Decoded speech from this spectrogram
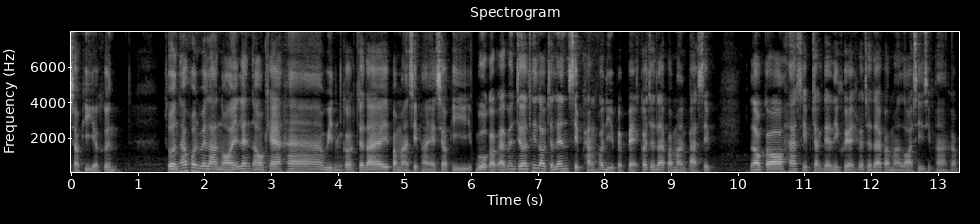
SLP เยอะขึ้น ส่วนถ้าคนเวลาน้อยเล่นเอาแค่ 5 วินก็จะได้ประมาณ 15 SLP บวกกับ Adventure ที่เราจะเล่น 10 ครั้งพอดีเป๊ะๆก็จะได้ประมาณ 80 แล้วก็ 50 จาก Daily Quest ก็จะได้ประมาณ 145 ครับ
